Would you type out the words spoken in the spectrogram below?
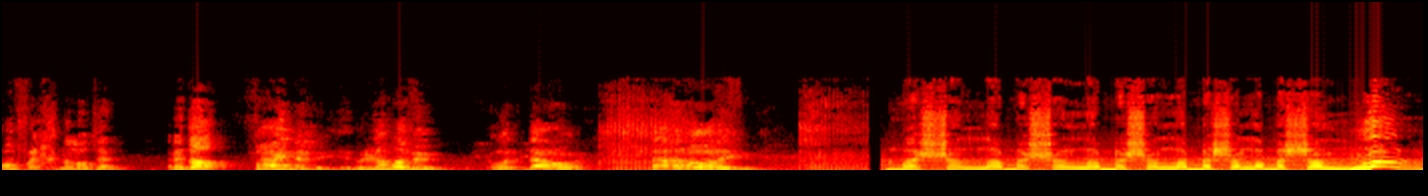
أون فلحنا لوتيل رضا. فاينلي نورينا ما فيو ضروري. ضروري. ما شاء الله ما شاء الله ما شاء الله ما شاء الله ما شاء الله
